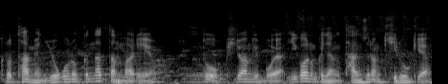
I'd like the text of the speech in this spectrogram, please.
그렇다면 요거는 끝났단 말이에요. 또 필요한 게 뭐야? 이거는 그냥 단순한 기록이야.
